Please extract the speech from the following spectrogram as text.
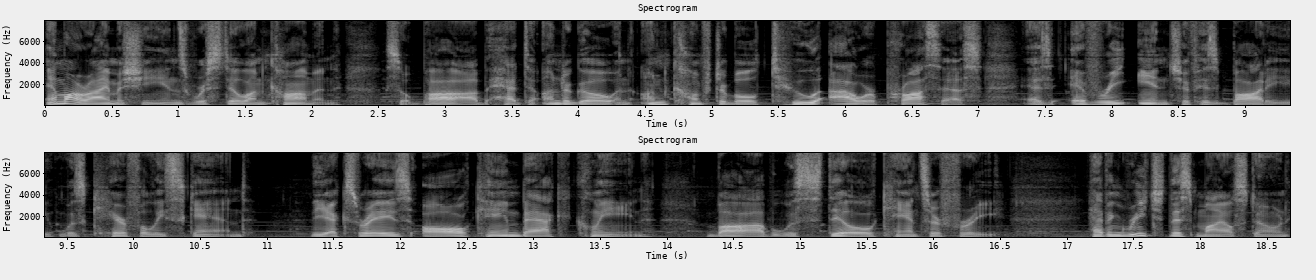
MRI machines were still uncommon, so Bob had to undergo an uncomfortable two hour process as every inch of his body was carefully scanned. The x rays all came back clean. Bob was still cancer free. Having reached this milestone,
